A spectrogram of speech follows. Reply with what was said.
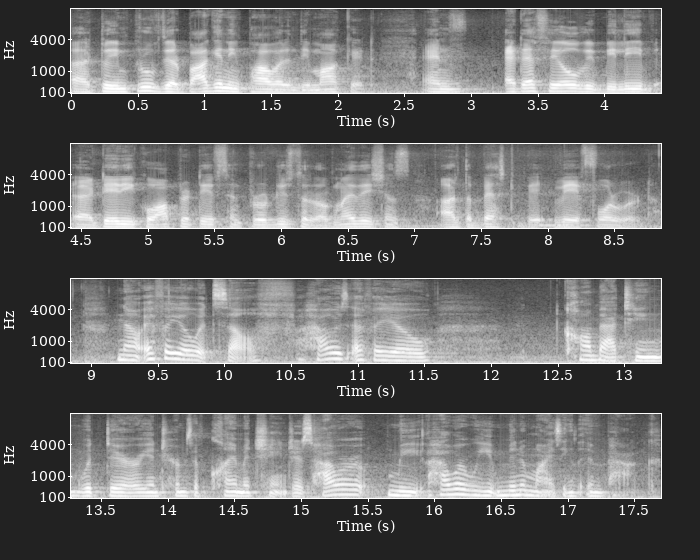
uh, to improve their bargaining power in the market. And at FAO, we believe uh, dairy cooperatives and producer organizations are the best way forward. Now, FAO itself, how is FAO combating with dairy in terms of climate changes? How are we, how are we minimizing the impact?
